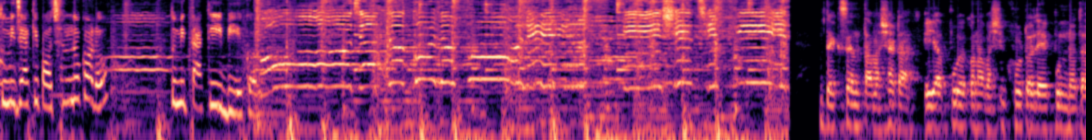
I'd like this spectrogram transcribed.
তুমি যাকে পছন্দ করো তুমি তাকেই বিয়ে করো। দেখছেন তামাশাটা। এই আপু এখন আবাসিক হোটেলে পূর্ণতা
